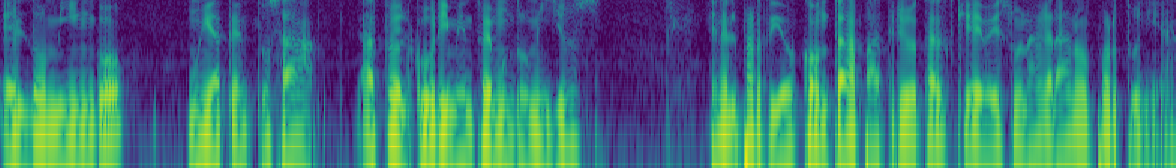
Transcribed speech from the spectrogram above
el domingo muy atentos a, a todo el cubrimiento de Mundumillos en el partido contra Patriotas, que es una gran oportunidad.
